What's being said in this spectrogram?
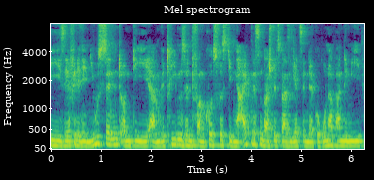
die sehr viel in den News sind und die getrieben sind von kurzfristigen Ereignissen, beispielsweise jetzt in der Corona-Pandemie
